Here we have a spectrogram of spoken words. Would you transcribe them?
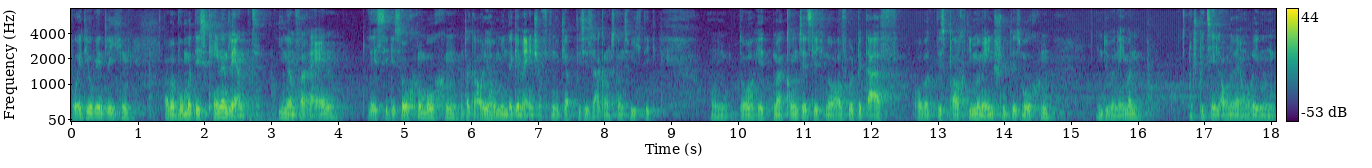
bald Jugendlichen, aber wo man das kennenlernt in einem Verein, lässige Sachen machen und eine Gaudi haben in der Gemeinschaft. Und ich glaube, das ist auch ganz, ganz wichtig. Und da hätte man grundsätzlich noch Aufholbedarf, aber das braucht immer Menschen, die das machen und übernehmen und speziell andere anreden. Und,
